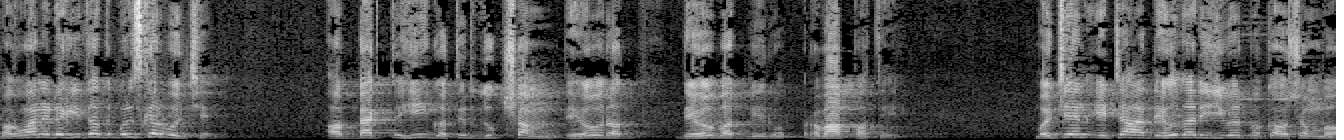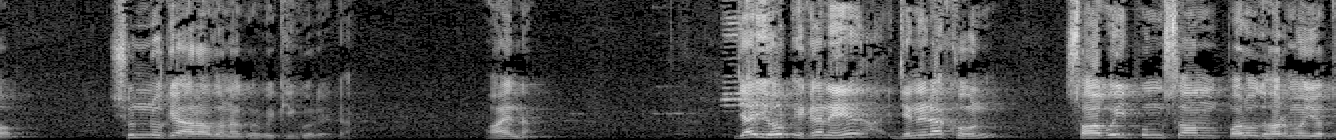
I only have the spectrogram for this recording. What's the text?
ভগবান এটা গীতাতে পরিষ্কার বলছে। অব্যক্ত হি গতির দুঃখম, দেহ দেহবদ্বি রবাব পথে বলছেন, এটা দেহধারী জীবের পক্ষে অসম্ভব। শূন্যকে আরাধনা করবে, কি করে এটা? হয় না। যাই হোক, এখানে জেনে রাখুন, সবই পুংসম পরধর্ম যত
